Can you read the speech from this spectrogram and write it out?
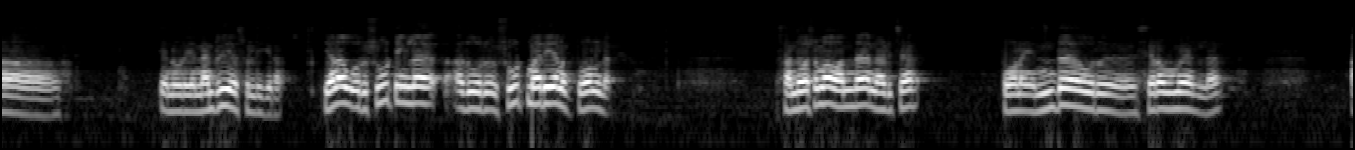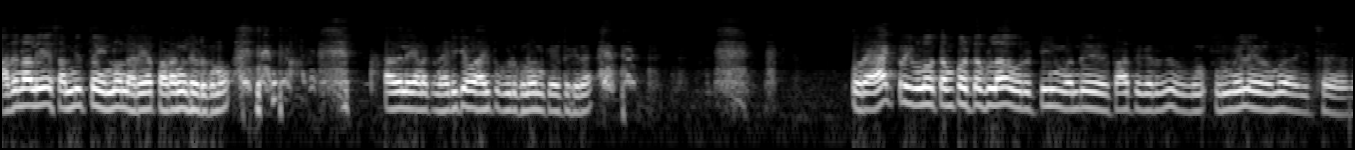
நான் என்னுடைய நன்றியை சொல்லிக்கிறேன். ஏன்னா ஒரு ஷூட்டிங்கில் அது ஒரு ஷூட் மாதிரியே எனக்கு தோணல. சந்தோஷமாக வந்தேன் நடித்தேன் போனேன் எந்த ஒரு சிரமமே இல்லை. அதனாலேயே சம்யுக்தம் இன்னும் நிறைய படங்கள் எடுக்கணும். அதில் எனக்கு நடிக்க வாய்ப்பு கொடுக்கணும்னு கேட்டுக்கிறேன். ஒரு ஆக்டர் இவ்வளோ கம்ஃபர்டபுளாக ஒரு டீம் வந்து பார்த்துக்கிறது உண்- உண்மையிலே ரொம்ப இட்ஸ் அ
